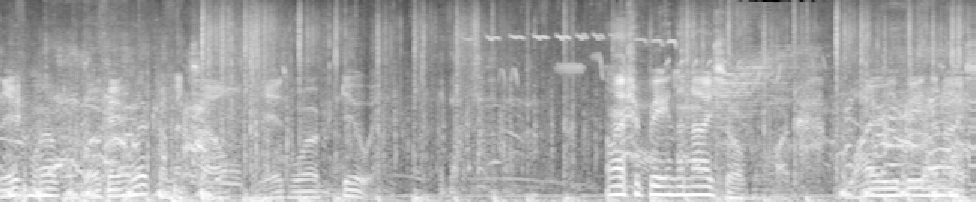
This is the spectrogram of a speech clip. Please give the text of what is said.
see, well, okay, it, so it is worth doing. Unless you're being the nice overlord. Why are you being the nice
